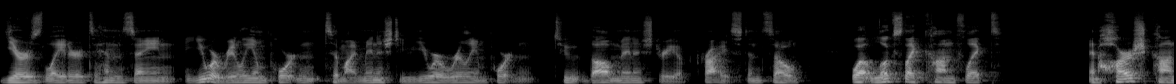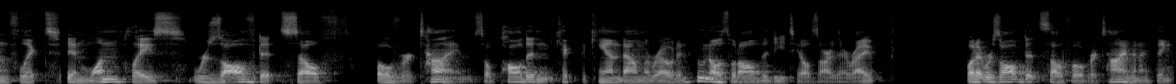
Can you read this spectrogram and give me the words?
years later to him saying, You were really important to my ministry. You were really important to the ministry of Christ. And so, what looks like conflict and harsh conflict in one place resolved itself over time. So Paul didn't kick the can down the road, and who knows what all the details are there, right? But it resolved itself over time. And I think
